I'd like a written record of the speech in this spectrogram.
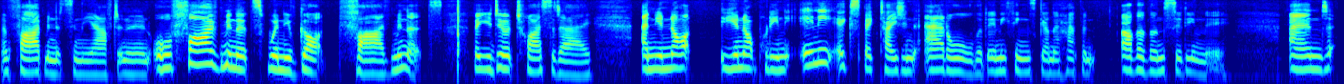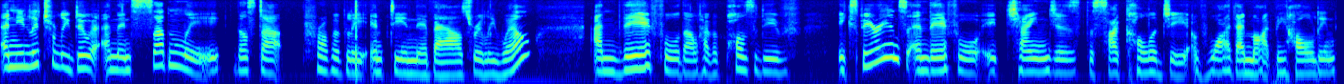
and five minutes in the afternoon, or five minutes when you've got five minutes. But you do it twice a day, and you're not you're not putting any expectation at all that anything's going to happen other than sitting there, and and you literally do it, and then suddenly they'll start probably emptying their bowels really well, and therefore they'll have a positive experience and therefore it changes the psychology of why they might be holding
